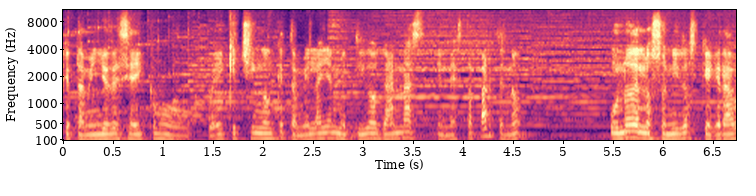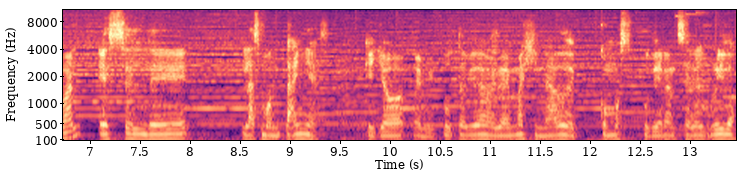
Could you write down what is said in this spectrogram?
que también yo decía ahí como, güey, qué chingón que también le hayan metido ganas en esta parte, ¿no? Uno de los sonidos que graban es el de las montañas, que yo en mi puta vida me había imaginado de cómo pudieran ser el ruido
